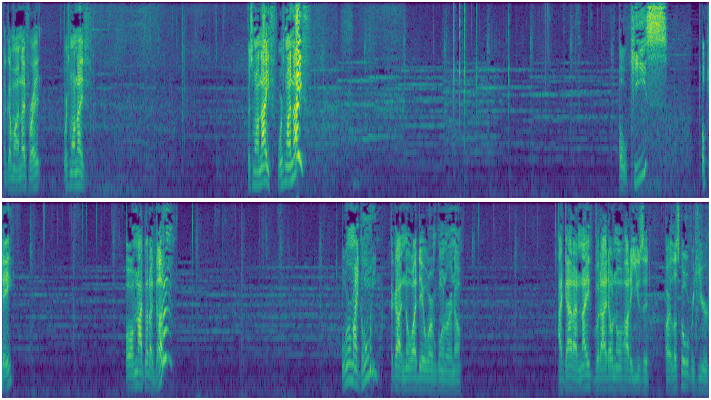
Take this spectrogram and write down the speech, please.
I got my knife, right? Where's my knife? Where's my knife? Where's my knife? Oh, keys? Okay. Oh, I'm not gonna gut him? Where am I going? I got no idea where I'm going right now. I got a knife, but I don't know how to use it. Alright, let's go over here.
